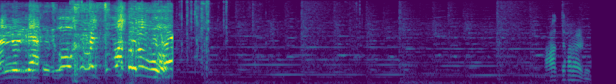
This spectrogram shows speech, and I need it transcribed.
何のリアクショったも。る。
